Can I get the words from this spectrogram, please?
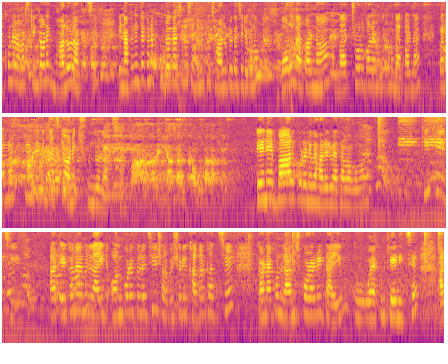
এখন, আর আমার স্কিনটা অনেক ভালো লাগছে। এই নাকা কিন্তু এখানে পুড়ে গেছিল, সেজন্য একটু ছাল উঠে গেছে। এটা কোনো বড় ব্যাপার না, বা ট্রোল করার মতো কোনো ব্যাপার নয়। বাট আমার স্কিনটা কিন্তু আজকে অনেক সুন্দর লাগছে। টেনে বার করে নেবে হাড়ের ব্যথা, ভগবান। কি খেয়েছি? আর এখানে আমি লাইট অন করে ফেলেছি, সর্বেশ্বরী খাবার খাচ্ছে, কারণ এখন লাঞ্চ করারই টাইম তো ও এখন খেয়ে নিচ্ছে। আর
